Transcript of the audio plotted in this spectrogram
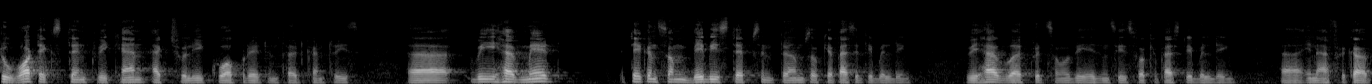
to what extent we can actually cooperate in third countries. Uh, we have made, taken some baby steps in terms of capacity building. We have worked with some of the agencies for capacity building uh, in Africa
